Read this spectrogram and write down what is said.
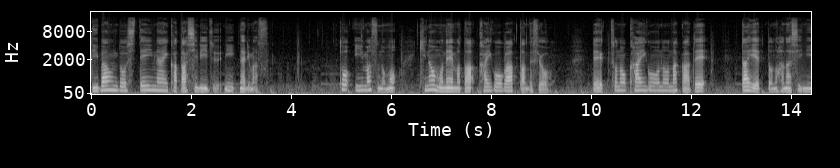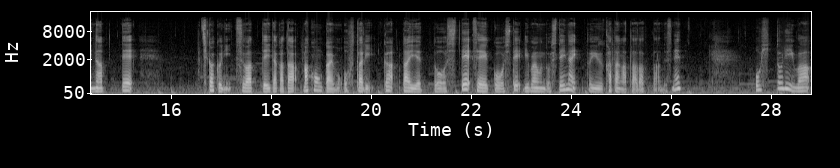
リバウンドしていない方シリーズになります。と言いますのも昨日もねまた会合があったんですよ。でその会合の中でダイエットの話になって近くに座っていた方、まあ、今回もお二人がダイエットをして成功してリバウンドしていないという方々だったんですね。お一人は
